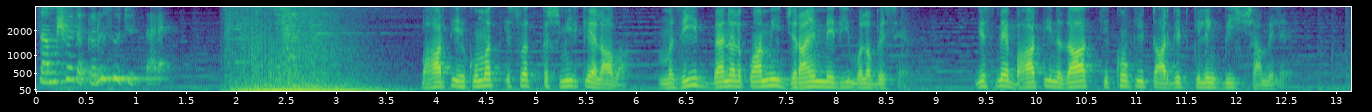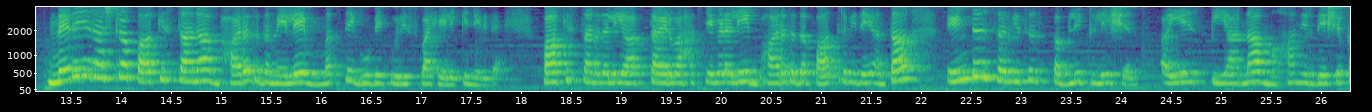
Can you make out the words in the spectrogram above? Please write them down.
ಸಂಶೋಧಕರು ಸೂಚಿಸ್ತಾರೆ भारतीय हुकूमत इस वक्त कश्मीर के अलावा मजीद बैन अवी जराइम में भी मुलविस है जिसमें भारतीय नजात सिखों की टारगेट किलिंग भी शामिल है ನೆರೆಯ ರಾಷ್ಟ್ರ ಪಾಕಿಸ್ತಾನ ಭಾರತದ ಮೇಲೆ ಮತ್ತೆ ಗೂಬೆ ಕೂರಿಸುವ ಹೇಳಿಕೆ ನೀಡಿದೆ. ಪಾಕಿಸ್ತಾನದಲ್ಲಿ ಆಗ್ತಾ ಇರುವ ಹತ್ಯೆಗಳಲ್ಲಿ ಭಾರತದ ಪಾತ್ರವಿದೆ ಅಂತ ಇಂಟರ್ ಸರ್ವಿಸಸ್ ಪಬ್ಲಿಕ್ ರಿಲೇಷನ್ಸ್ ಐಎಸ್ಪಿಆರ್ನ ಮಹಾನಿರ್ದೇಶಕ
